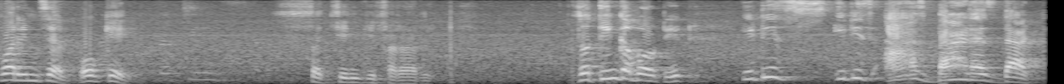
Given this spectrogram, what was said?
for himself. Okay, Sachin ki Ferrari. So think about it. It is it is as bad as that.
